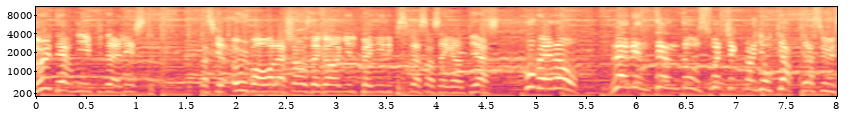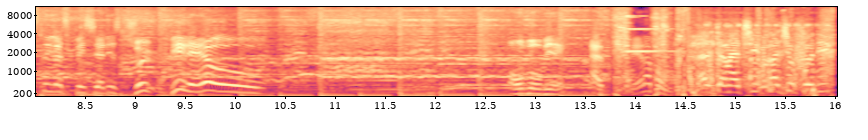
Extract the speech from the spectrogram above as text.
deux derniers finalistes. Parce que eux vont avoir la chance de gagner le panier d'épicerie à 150 pièces. Ou ben non, la Nintendo Switch avec Mario Kart grâce à Eusté, le spécialiste jeux vidéo. On vous revient après la pause. L'alternative radiophonique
